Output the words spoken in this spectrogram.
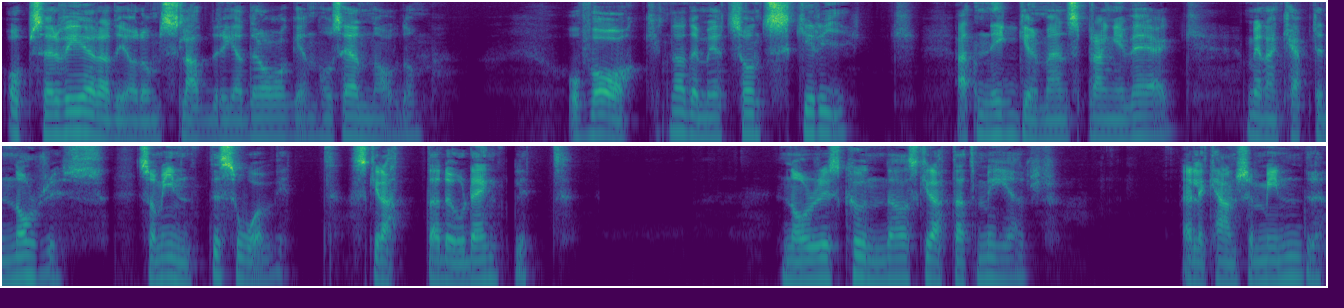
observerade jag de sladdriga dragen hos en av dem och vaknade med ett sånt skrik att Niggerman sprang iväg medan Kapten Norris, som inte sovit, skrattade ordentligt. Norris kunde ha skrattat mer. Eller kanske mindre.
